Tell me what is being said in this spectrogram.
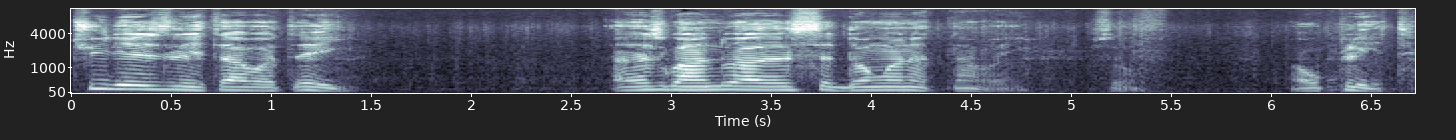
three days later, but hey, I just go and do a little sit down on it now, eh? So, I'll play it.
